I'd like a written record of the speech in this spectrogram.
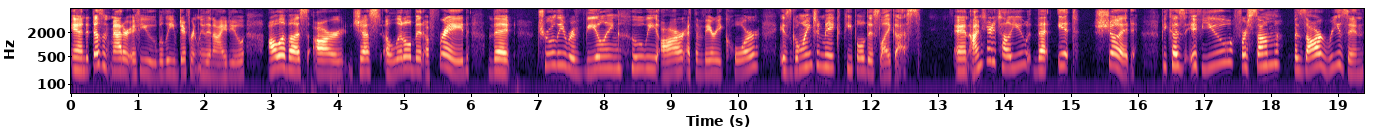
And it doesn't matter if you believe differently than I do, all of us are just a little bit afraid that truly revealing who we are at the very core is going to make people dislike us. And I'm here to tell you that it should. Because if you, for some bizarre reason,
